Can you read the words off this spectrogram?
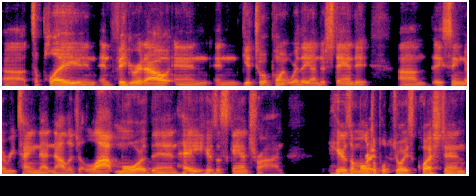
uh, to play and, and figure it out and and get to a point where they understand it, um, they seem to retain that knowledge a lot more than, hey, here's a Scantron, here's a multiple right. choice question,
